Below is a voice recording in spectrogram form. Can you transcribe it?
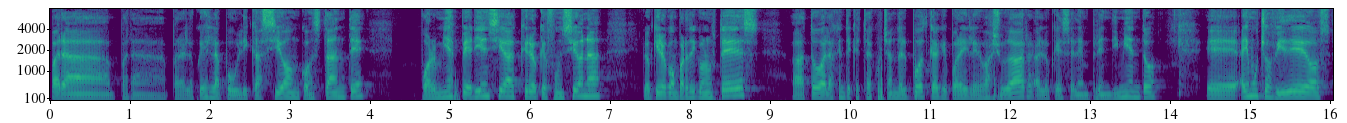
para, para, para lo que es la publicación constante. Por mi experiencia creo que funciona, lo quiero compartir con ustedes, a toda la gente que está escuchando el podcast, que por ahí les va a ayudar a lo que es el emprendimiento. Eh, hay muchos videos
